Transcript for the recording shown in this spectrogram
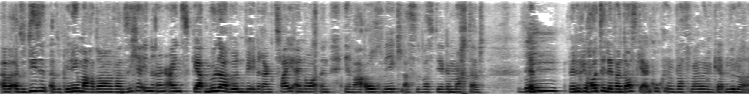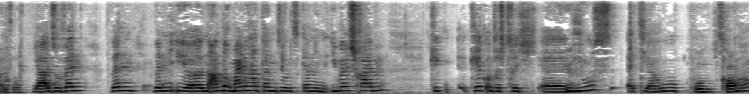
Aber also die sind, also Pelé und Maradona waren sicher in Rang 1. Gerd Müller würden wir in Rang 2 einordnen. Er war auch Weltklasse, was der gemacht hat. wenn, Wenn du dir heute Lewandowski anguckst, was war dann Gerd Müller? Also. ja, also wenn, wenn, wenn ihr eine andere Meinung habt, könnt ihr uns gerne eine E-Mail schreiben. Kick, kick unterstrich äh, news yahoo.com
